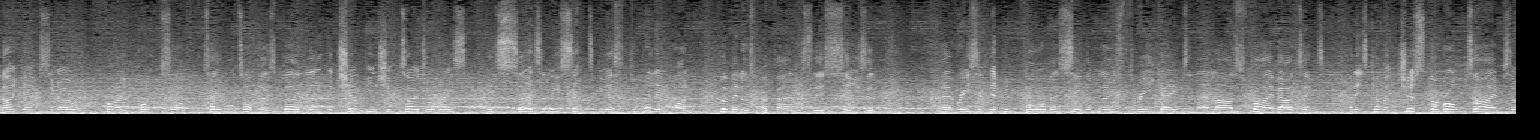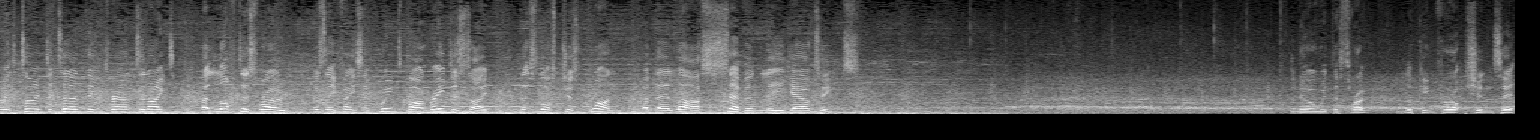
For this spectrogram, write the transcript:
Nine games to go five points off table toppers Burnley. The championship title race is certainly set to be a thrilling one for Middlesbrough fans this season. Their recent dip in form has seen them lose three games in their last five outings, and it's come at just the wrong time. So it's time to turn things round tonight at Loftus Road as they face a Queen's Park Rangers side that's lost just one of their last seven league outings. Manure with the throw, looking for options here.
